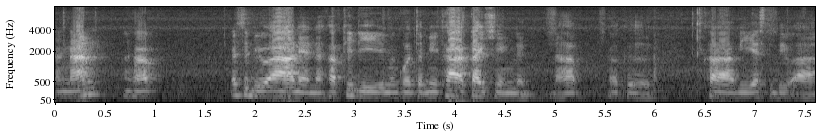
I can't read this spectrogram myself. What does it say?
ดังนั้นนะครับ SWR เนี่ยนะครับที่ดีมันควรจะมีค่าใกล้เคียงหนึ่งนะครับ ก็คือค่า VSWR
